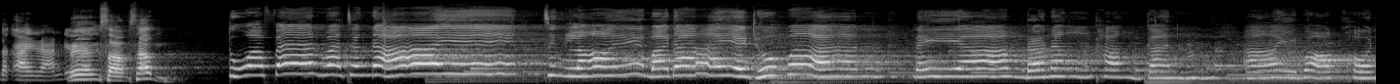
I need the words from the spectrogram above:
อยากอายหลานดิหนึ่งสองสามตัวแฟนว่าจังไหนจึงลอยมาได้ทุกวัน ในยามเรานั่งข้างกัน อายบอกคน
